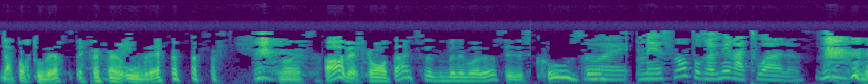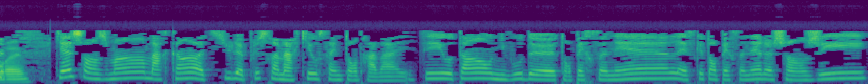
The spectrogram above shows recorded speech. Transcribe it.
la porte ouverte Ouais. ouvrait. ouais. Ah, ben je suis content que tu fasses du bénévolat, c'est cool ça. Ouais. Mais sinon, pour revenir à toi, là. Ouais. Quel changement marquant as-tu le plus remarqué au sein de ton travail? Tu autant au niveau de ton personnel, est-ce que ton personnel a changé?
